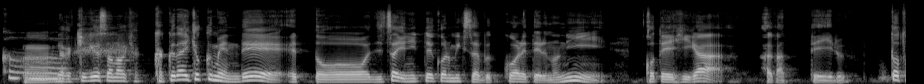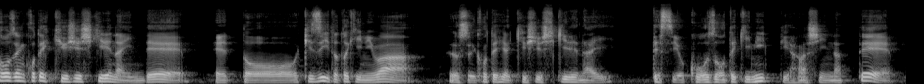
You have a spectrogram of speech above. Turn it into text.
か。うん、だから結局その拡大局面で、えっと、実はユニットエコノミクスはぶっ壊れてるのに、固定費が上がっている。と当然固定費吸収しきれないんで、えっと、気づいた時には、要するに固定費が吸収しきれないですよ、構造的にっていう話になって、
